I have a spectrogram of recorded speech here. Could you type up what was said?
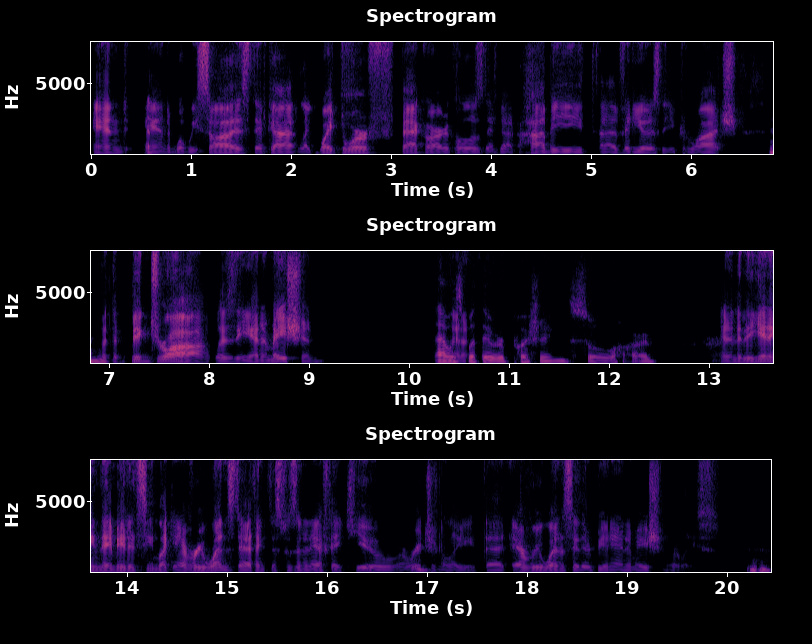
And and what we saw is they've got like White Dwarf back articles, they've got hobby uh, videos that you can watch. Mhm. But the big draw was the animation. That was And- what they were pushing so hard. And in the beginning, they made it seem like every Wednesday, I think this was in an FAQ originally, that every Wednesday there'd be an animation release. Mhm.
